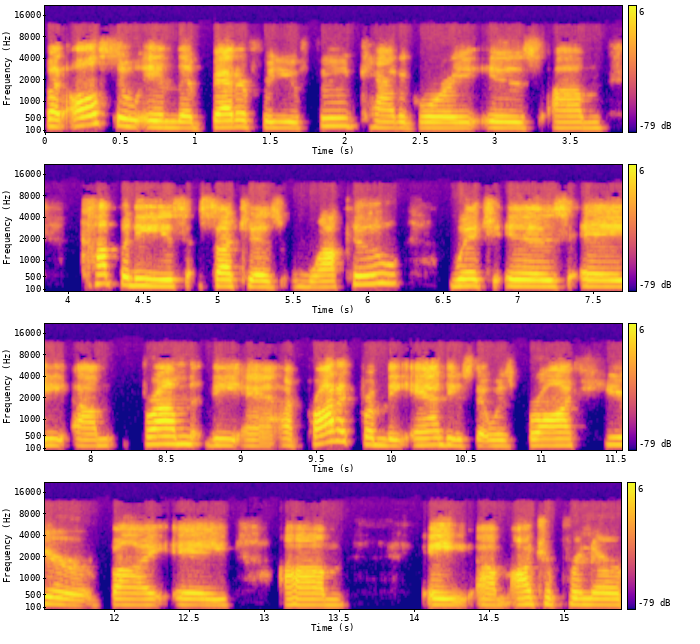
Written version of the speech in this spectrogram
but also in the better for you food category is um, companies such as Waku, which is a um, from the a product from the Andes that was brought here by a um, a um, entrepreneur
